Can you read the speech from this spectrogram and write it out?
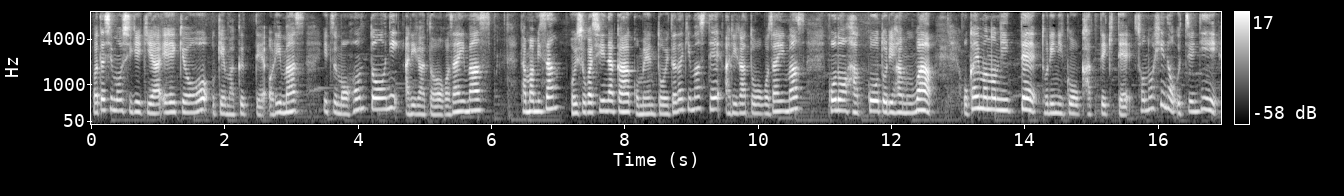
私も刺激や影響を受けまくっております。いつも本当にありがとうございます。たまみさん、お忙しい中コメントをいただきましてありがとうございます。この発酵鶏ハムはお買い物に行って鶏肉を買ってきてその日のうちに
